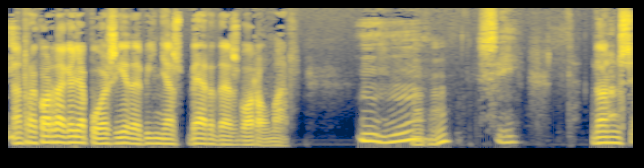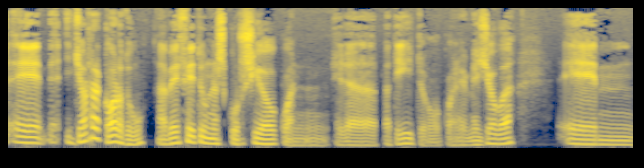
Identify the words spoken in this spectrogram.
Te'n recorda aquella poesia de vinyes verdes vora el mar? Mm -hmm. Uh -huh. Sí. Doncs eh, jo recordo haver fet una excursió quan era petit o quan era més jove eh,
